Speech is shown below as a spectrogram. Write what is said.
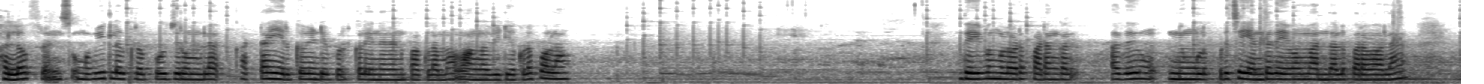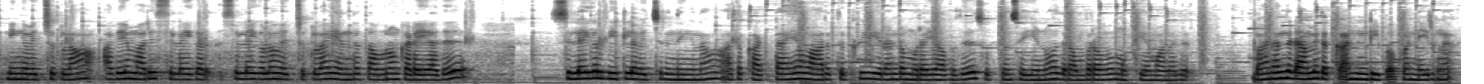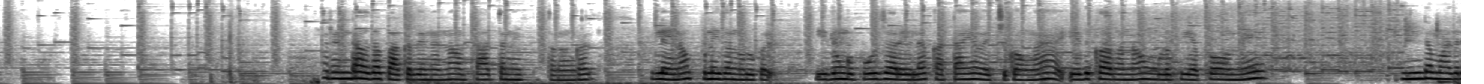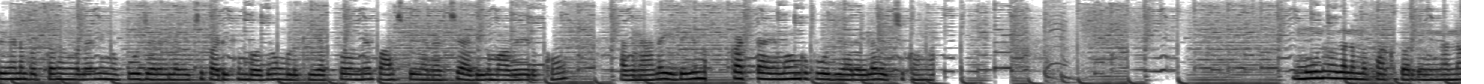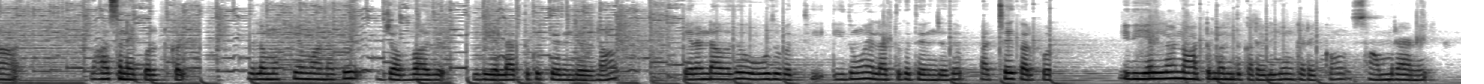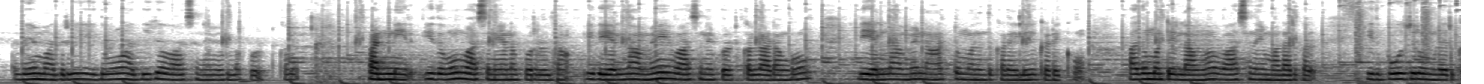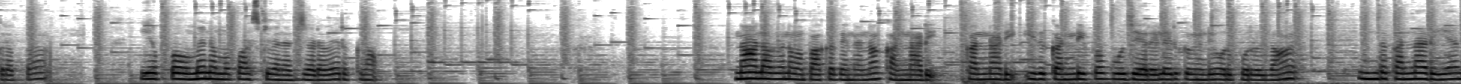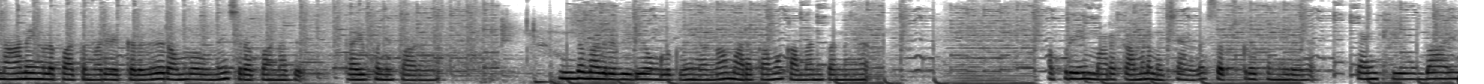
Hello friends உங்கள் வீட்டில் இருக்கிற பூஜை ரூமில் கட்டாயம் இருக்க வேண்டிய பொருட்கள் என்னென்னு பார்க்கலாமா? வாங்க வீடியோக்குள்ளே போகலாம். தெய்வங்களோட படங்கள். அது உங்களுக்கு பிடிச்ச எந்த தெய்வமாக இருந்தாலும் பரவாயில்ல நீங்கள் வச்சுக்கலாம். அதே மாதிரி சிலைகள். சிலைகளும் வச்சுக்கலாம் எந்த தவறும் கிடையாது. சிலைகள் வீட்டில் வச்சுருந்தீங்கன்னா அதை கட்டாயம் வாரத்துக்கு இரண்டு முறையாவது சுத்தம் செய்யணும். அது ரொம்ப ரொம்ப முக்கியமானது. மறந்துடாமல் இதை கண்டிப்பாக பண்ணிடுங்க ரெண்டாவதாக பார்க்குறது என்னென்னா பிரார்த்தனை புத்தகங்கள் இல்லைன்னா புனித நூல்கள். இது உங்கள் பூஜை அறையில் கட்டாயம் வச்சுக்கோங்க. எதுக்காகனா உங்களுக்கு எப்போவுமே இந்த மாதிரியான புத்தகங்களை நீங்கள் பூஜை அறையில் வச்சு படிக்கும்போது உங்களுக்கு எப்போவுமே பாசிட்டிவ் எனர்ஜி அதிகமாகவே இருக்கும். அதனால் இதையும் கட்டாயமாக உங்கள் பூஜை அறையில் வச்சுக்கோங்க. மூணாவதாக நம்ம பார்க்க போகிறது என்னென்னா வாசனை பொருட்கள். இதில் முக்கியமானது ஜவ்வாது. இது எல்லாத்துக்கும் தெரிஞ்சது தான். இரண்டாவது ஊதுபத்தி. இதுவும் எல்லாத்துக்கும் தெரிஞ்சது. பச்சை கற்பூரம் இது எல்லாம் நாட்டு மருந்து கடையிலையும் கிடைக்கும். சாம்ராணி அதே மாதிரி இதுவும் அதிக வாசனை உள்ள பொருட்கள். பன்னீர். இதுவும் வாசனையான பொருள் தான். இது எல்லாமே வாசனை பொருட்கள் அடங்கும். இது எல்லாமே நாட்டு மருந்து கடையிலேயே கிடைக்கும். அது மட்டும் இல்லாமல் வாசனை மலர்கள். இது பூஜை ரூமில் இருக்கிறப்ப எப்போவுமே நம்ம பாசிட்டிவ் எனர்ஜியோடவே இருக்கலாம். நாலாவது நம்ம பார்க்குறது என்னென்னா கண்ணாடி. கண்ணாடி இது கண்டிப்பாக பூஜை அறையில் இருக்க வேண்டிய ஒரு பொருள் தான். இந்த கண்ணாடியை நாணயங்களை பார்த்த மாதிரி வைக்கிறது ரொம்பவுமே சிறப்பானது. ட்ரை பண்ணி பாருங்கள் இந்த மாதிரி வீடியோ உங்களுக்கு வேணும்னா மறக்காமல் கமெண்ட் பண்ணுங்கள் அப்படியே மறக்காமல் நம்ம சேனலை சப்ஸ்கிரைப் பண்ணிடுங்க தேங்க்யூ பாய்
